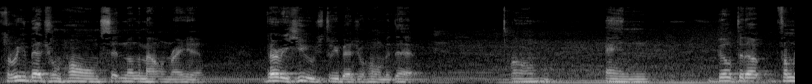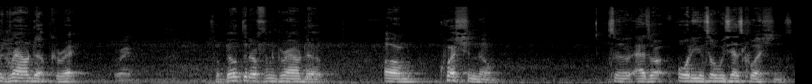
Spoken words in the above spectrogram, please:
three bedroom home sitting on the mountain right here. Very huge three bedroom home at that. Um, and built it up from the ground up, correct? Correct. So built it up from the ground up. Um, question though. So as our audience always has questions,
